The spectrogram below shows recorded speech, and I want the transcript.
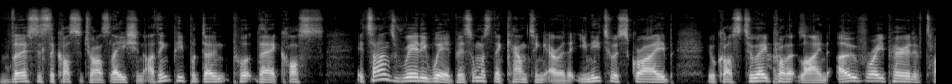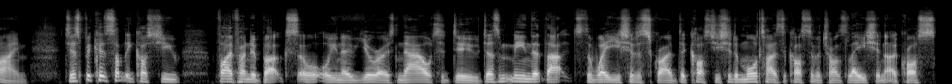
versus the cost of translation, I think people don't put their costs it sounds really weird, but it's almost an accounting error that you need to ascribe your cost to a product line over a period of time. Just because something costs you 500 bucks or, or, you know euros now to do doesn't mean that that's the way you should ascribe the cost. You should amortize the cost of a translation across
